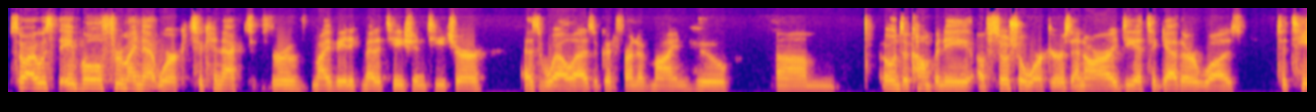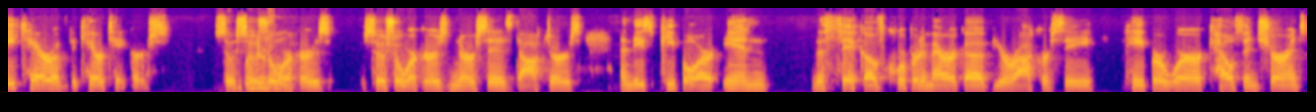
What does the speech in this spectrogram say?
So I was able through my network to connect through my Vedic meditation teacher as well as a good friend of mine who um, owns a company of social workers. And our idea together was to take care of the caretakers. So social Wonderful. workers, social workers, nurses, doctors, and these people are in the thick of corporate America, bureaucracy, paperwork, health insurance.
